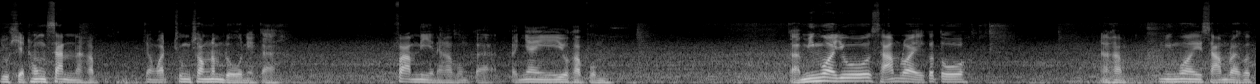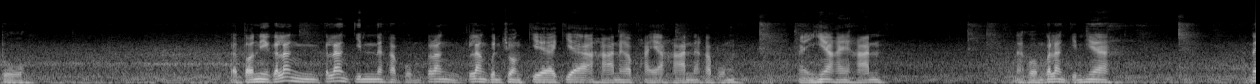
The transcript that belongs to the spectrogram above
อยู่เขตห้องสั้นนะครับ จังหวัดชุมช่องน้ำโดเนี่ยกะฟาร์มนี้นะครับ ผมกะกะใหญ่อยู่ครับ ผมกะมีงัวอยู่สามร้อยก็ตัวนะครับ มีงัวอยู่สามร้อยก็ตัวกะตอนนี้กำลังกำลังกินนะครับ ผมกำลังกำลังเป็นช่วงเกียร์เกียร์อาหารนะครับให้อาหารนะครับ ผมให้เฮียให้อาหารนะครับผมกำลังกินเฮีย ใน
